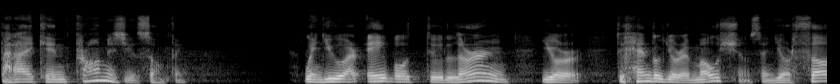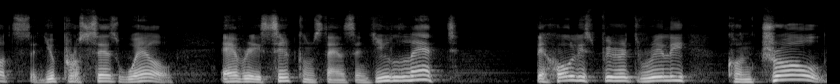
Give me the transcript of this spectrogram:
But I can promise you something. When you are able to learn your, to handle your emotions and your thoughts, and you process well every circumstance, and you let the Holy Spirit really control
